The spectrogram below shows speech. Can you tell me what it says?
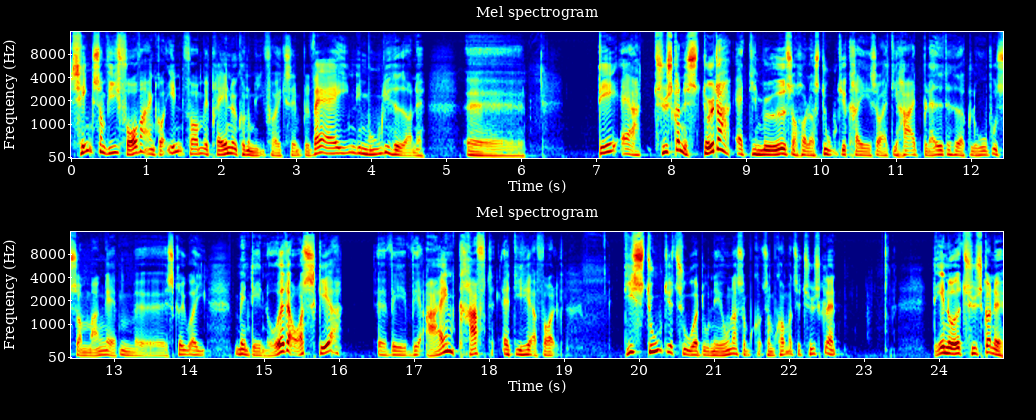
ting, som vi i forvejen går ind for med planøkonomi for eksempel? Hvad er egentlig mulighederne? Øh, det er, tyskerne støtter, at de mødes og holder studiekreds, og at de har et blad, der hedder Globus, som mange af dem øh, skriver i. Men det er noget, der også sker øh, ved, ved egen kraft af de her folk. De studieture, du nævner, som, som kommer til Tyskland, det er noget, tyskerne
